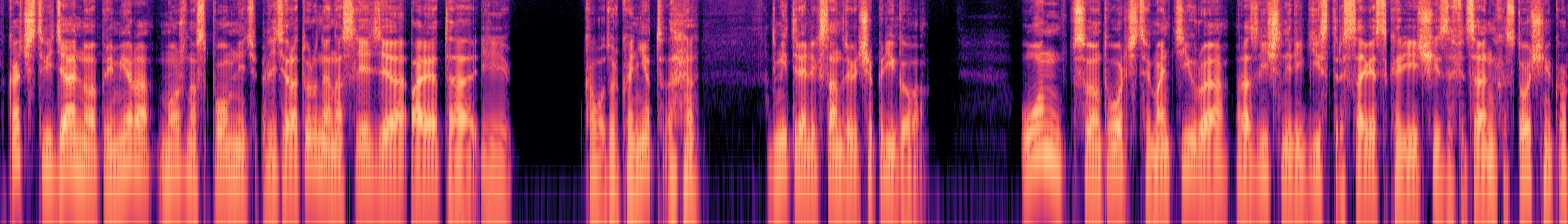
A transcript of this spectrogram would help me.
В качестве идеального примера можно вспомнить литературное наследие поэта и кого только нет, Дмитрия Александровича Пригова. Он в своем творчестве, монтируя различные регистры советской речи из официальных источников,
